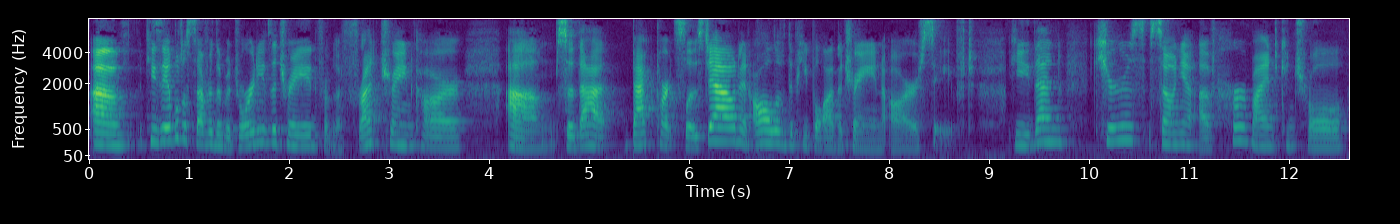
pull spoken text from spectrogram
Um, he's able to sever the majority of the train from the front train car. Um, so that back part slows down and all of the people on the train are saved. He then cures Sonia of her mind control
